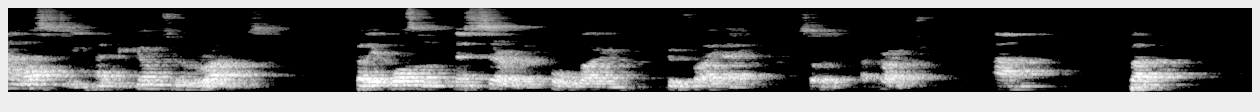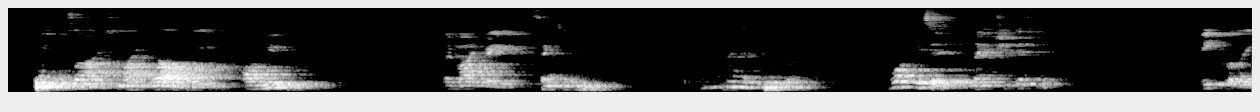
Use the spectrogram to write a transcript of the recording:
animosity had begun to arise, but it wasn't necessarily a full blown Good Friday sort of approach. Um, but people's eyes might well be on you. They might be thinking, what kind of different? What is it that makes you different? Equally,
